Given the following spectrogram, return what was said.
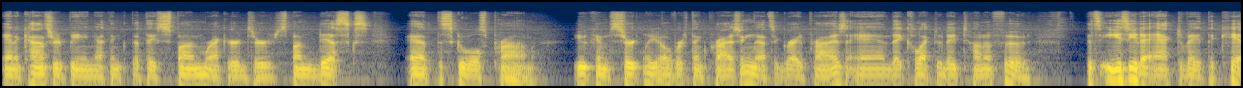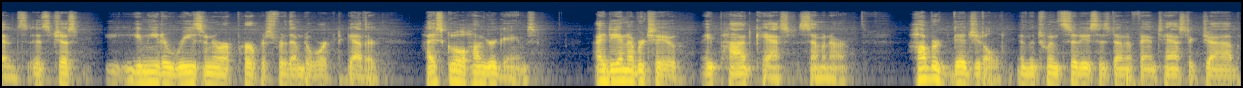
And a concert being, I think, that they spun records or spun discs at the school's prom. You can certainly overthink prizing. That's a great prize. And they collected a ton of food. It's easy to activate the kids. It's just you need a reason or a purpose for them to work together. High School Hunger Games. Idea number two a podcast seminar. Hubbard Digital in the Twin Cities has done a fantastic job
